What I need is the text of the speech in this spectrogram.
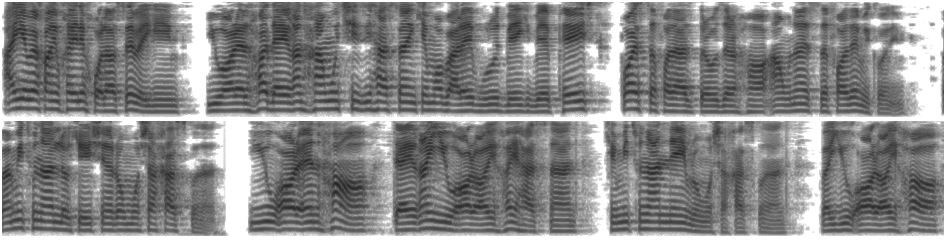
اگه بخوایم خیلی خلاصه بگیم URL ها دقیقا همون چیزی هستن که ما برای ورود به یک web page با استفاده از browser ها اونا استفاده می‌کنیم و می‌تونن location رو مشخص کنند. URN ها دقیقا URI هایی هستند که می‌تونن name رو مشخص کنند و URI ها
